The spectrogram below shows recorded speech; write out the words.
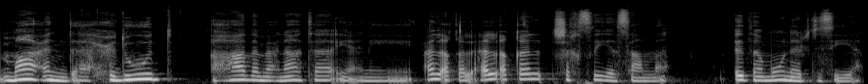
ما عنده حدود هذا معناته يعني على الأقل على الأقل شخصية سامة إذا مو نرجسية.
